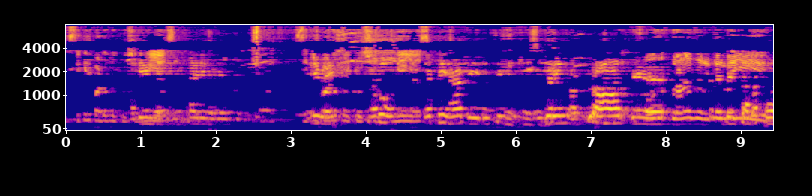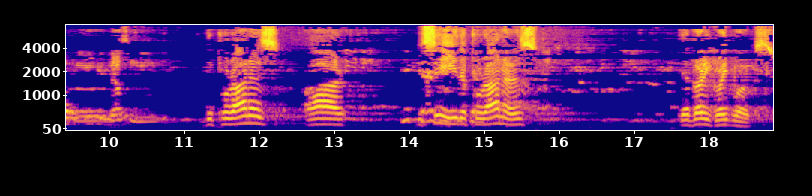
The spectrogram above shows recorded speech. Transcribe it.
second part of the question. again, May I again. Second part of the question. Prabhu, May let me have the this is measuring across the Puranas are written by uh, The Puranas are, you see, the Puranas, they're very great works.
